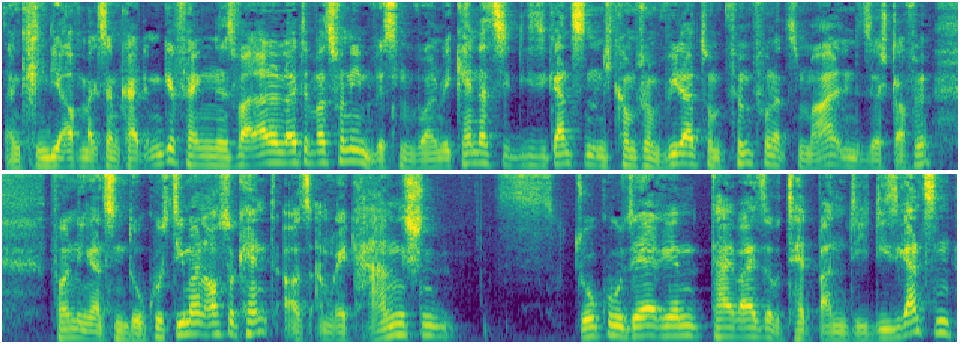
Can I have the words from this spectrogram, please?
Dann kriegen die Aufmerksamkeit im Gefängnis, weil alle Leute was von ihnen wissen wollen. Wir kennen das, diese ganzen, ich komme schon wieder zum 500. Mal in dieser Staffel von den ganzen Dokus, die man auch so kennt, aus amerikanischen Doku-Serien teilweise, Ted Bundy, diese ganzen,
